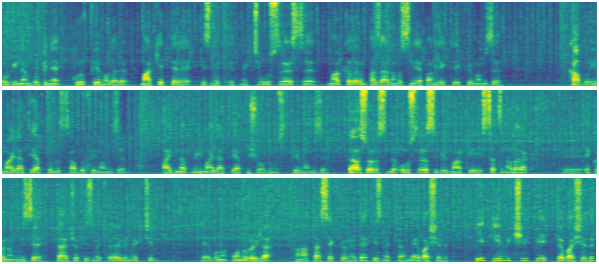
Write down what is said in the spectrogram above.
O günden bugüne grup firmaları marketlere hizmet etmek için uluslararası markaların pazarlamasını yapan elektrik firmamızı, kablo imalatı yaptığımız kablo firmamızı, aydınlatma imalatı yapmış olduğumuz firmamızı, daha sonrasında uluslararası bir markayı satın alarak e, ekonomimize daha çok hizmet verebilmek için bunun onuruyla anahtar sektörüne de hizmet vermeye başladık. İlk 20 kişilik bir ekiple başladık.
